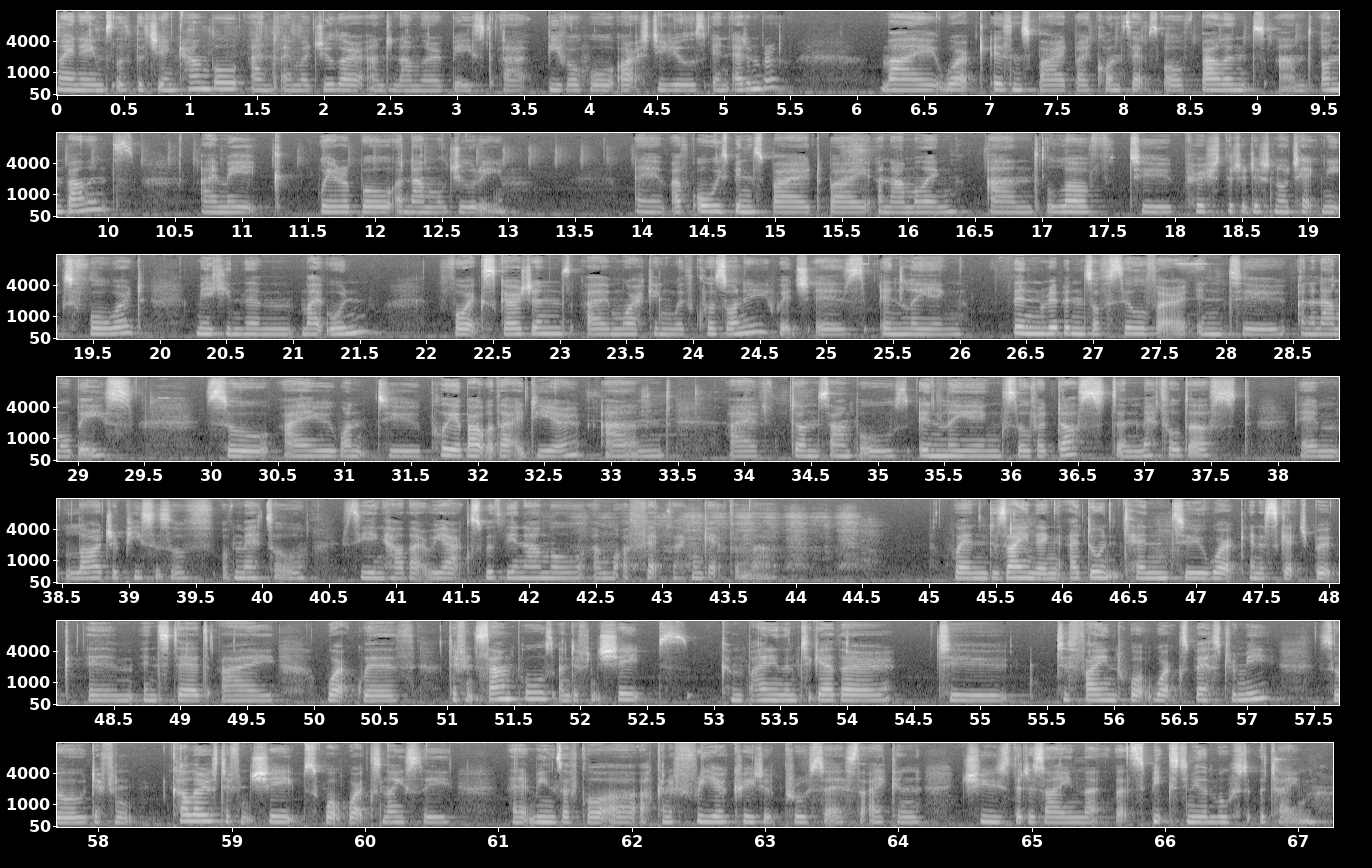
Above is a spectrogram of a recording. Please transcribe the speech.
My name's Elizabeth Jane Campbell, and I'm a jeweller and enameller based at Beaverhall Art Studios in Edinburgh. My work is inspired by concepts of balance and unbalance. I make wearable enamel jewellery. Um, I've always been inspired by enamelling and love to push the traditional techniques forward, making them my own. For excursions, I'm working with cloisonne, which is inlaying thin ribbons of silver into an enamel base. So I want to play about with that idea and I've done samples inlaying silver dust and metal dust, um, larger pieces of, of metal, seeing how that reacts with the enamel and what effect I can get from that. When designing, I don't tend to work in a sketchbook. Um, instead, I work with different samples and different shapes, combining them together to to find what works best for me. So different colours, different shapes, what works nicely. And it means I've got a, a kind of freer creative process that I can choose the design that, that speaks to me the most at the time.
